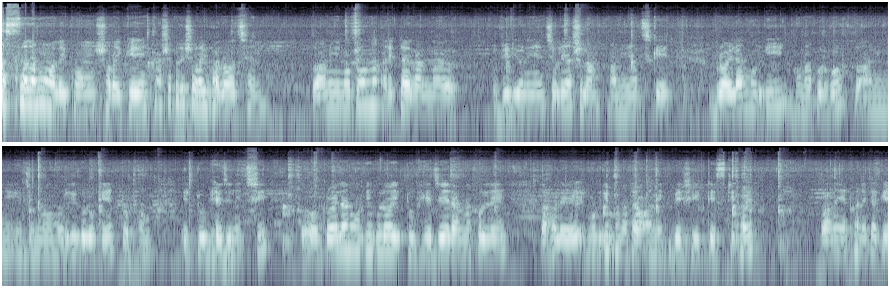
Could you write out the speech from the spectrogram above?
আসসালামু আলাইকুম সবাইকে। আশা করি সবাই ভালো আছেন। তো আমি নতুন আরেকটা রান্নার ভিডিও নিয়ে চলে আসলাম। আমি আজকে ব্রয়লার মুরগি ভুনা করব। তো আমি এর জন্য মুরগিগুলোকে প্রথম একটু ভেজে নিচ্ছি। তো ব্রয়লার মুরগিগুলো একটু ভেজে রান্না করলে তাহলে মুরগি ভুনাটা অনেক বেশি টেস্টি হয়। তো আমি এখন এটাকে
